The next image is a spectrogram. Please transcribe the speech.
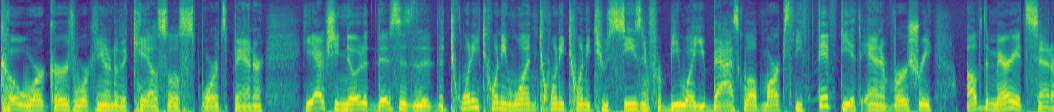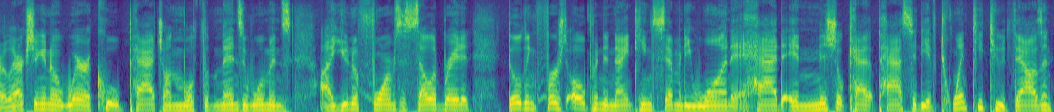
co workers working under the KSL Sports banner. He actually noted this is the, the 2021 2022 season for BYU basketball marks the 50th anniversary of the Marriott Center. They're actually going to wear a cool patch on both the men's and women's uh, uniforms to celebrate it. Building first opened in 1971. It had an initial capacity of 22,000,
